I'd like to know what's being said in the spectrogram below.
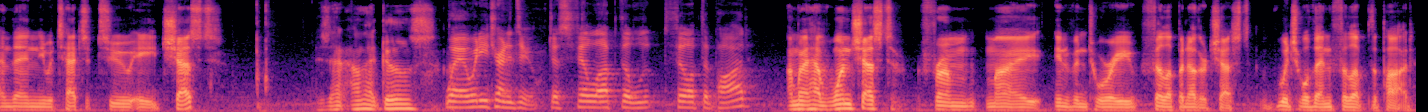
And then you attach it to a chest. Is that how that goes? Wait, what are you trying to do? Just fill up the fill up the pod? I'm gonna have one chest from my inventory fill up another chest, which will then fill up the pod.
